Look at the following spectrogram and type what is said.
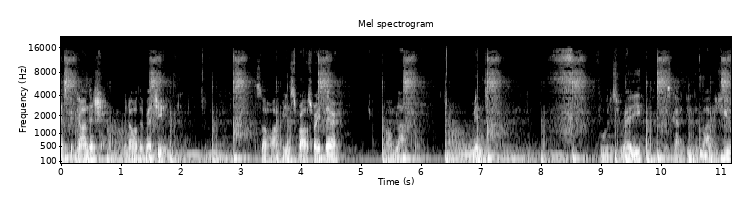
There's the garnish with all the veggie. So uh, bean sprouts right there. Omelette, mint. Food is ready. Just gotta do the barbecue.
